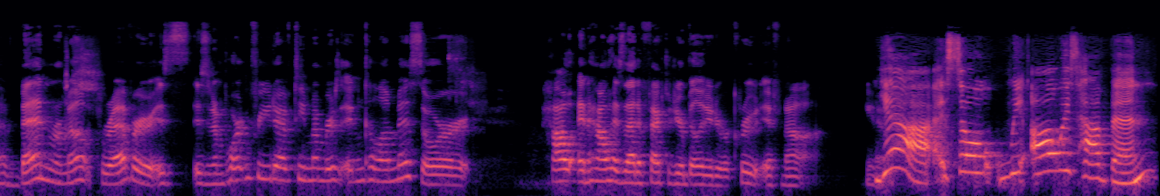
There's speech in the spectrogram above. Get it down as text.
have been remote forever, is is it important for you to have team members in Columbus, or how and how has that affected your ability to recruit? If not, you know? yeah. So we always have been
